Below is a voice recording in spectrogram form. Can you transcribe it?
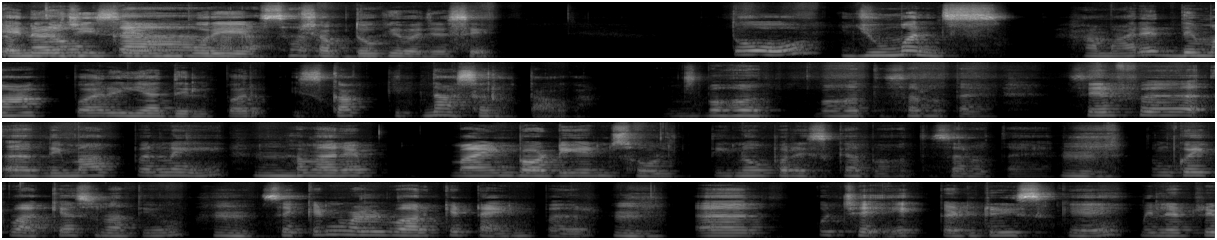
एनर्जी से उन बुरे शब्दों की वजह से। तो ह्यूमंस हमारे दिमाग पर या दिल पर इसका कितना असर होता होगा? बहुत बहुत असर होता है। सिर्फ़ दिमाग पर नहीं हमारे माइंड बॉडी एंड सोल तीनों पर इसका बहुत असर होता है। हम्म। तुमको एक वाक्य सुनाती हूँ। सेकेंड वर्ल्ड वॉर के टाइम पर आ, हम्म। कुछ एक कंट्रीज़ के मिलिट्री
